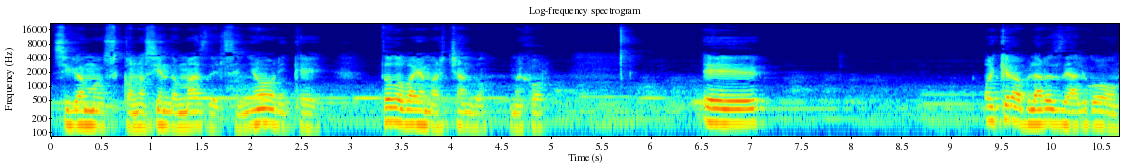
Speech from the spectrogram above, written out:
sigamos conociendo más del Señor y que todo vaya marchando mejor. Eh, hoy quiero hablarles de algo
